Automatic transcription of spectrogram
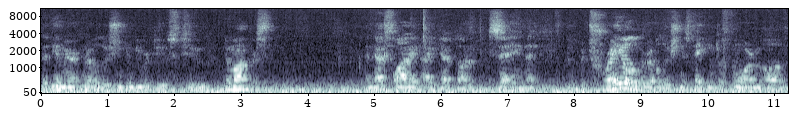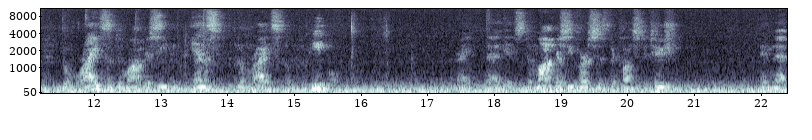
that the American Revolution can be reduced to democracy. And that's why I kept on saying that the betrayal of the revolution is taking the form of the rights of democracy against the rights of the people. Right? That it's democracy versus the Constitution. And that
